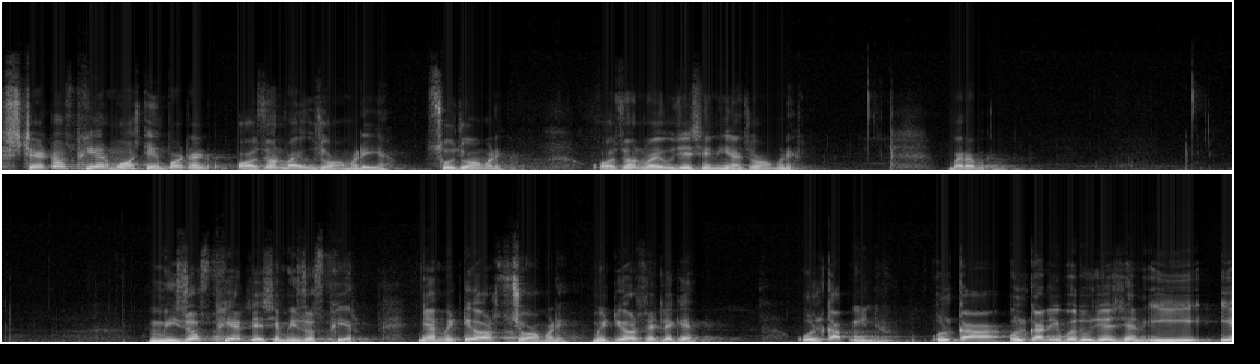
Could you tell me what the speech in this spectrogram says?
સ્ટેટોસ્ફિયર મોસ્ટ ઇમ્પોર્ટન્ટ ઓઝોન વાયુ જોવા મળે અહીંયા. શું જોવા મળે? ઓઝોન વાયુ જે છે ને અહીંયા જોવા મળે. બરાબર? મિઝોસ્ફિયર જે છે મિઝોસ્ફિયર ત્યાં મિટિયોર્સ જોવા મળે. મિટિયોર્સ એટલે કે ઉલ્કાપિંડ ઉલ્કા, ઉલ્કાને એ બધું જે છે ને એ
